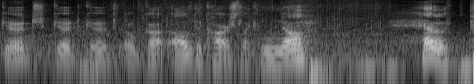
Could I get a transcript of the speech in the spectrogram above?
Good, good, good. Oh god, all the cars like no help.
